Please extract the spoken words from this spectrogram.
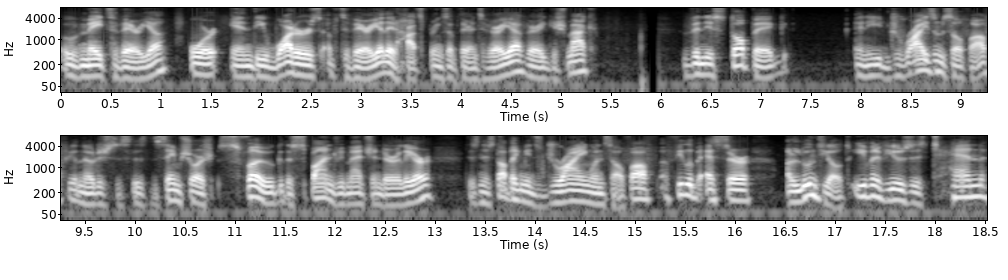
of Mei Tveria, or in the waters of Tveria. They had hot springs up there in Tveria, very gishmak. Vinistopeg, and he dries himself off. You'll notice this is the same shorsh, sfog, the sponge we mentioned earlier. This nistopeg means drying oneself off. Afilib eser aluntiot, even if he uses 10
